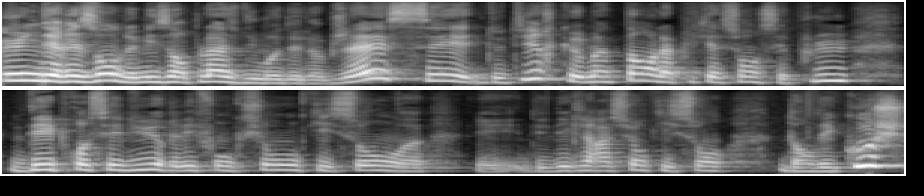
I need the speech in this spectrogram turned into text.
une des raisons de mise en place du modèle objet, c'est de dire que maintenant l'application c'est plus des procédures et des fonctions qui sont, euh, des déclarations qui sont dans des couches,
